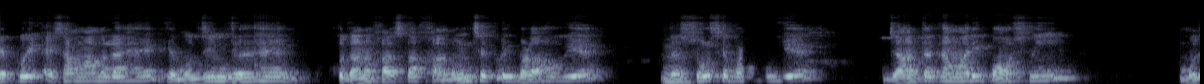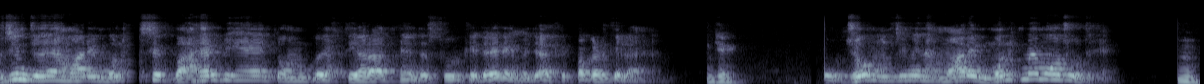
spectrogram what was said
क्या कोई ऐसा मामला है कि मुलजिम जो है खुदा न खास्ता कानून से कोई बड़ा हो गया है हम्म। दस्तूर से बड़ा हो गया है जहाँ तक हमारी पहुँच नहीं है मुलजिम जो है हमारे मुल्क से बाहर भी हैं तो हमको इख्तियार हैं दस्तूर के दायरे में जाके पकड़ के लाए तो जो मुलजिमिन हमारे मुल्क में मौजूद हैं हम्म।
